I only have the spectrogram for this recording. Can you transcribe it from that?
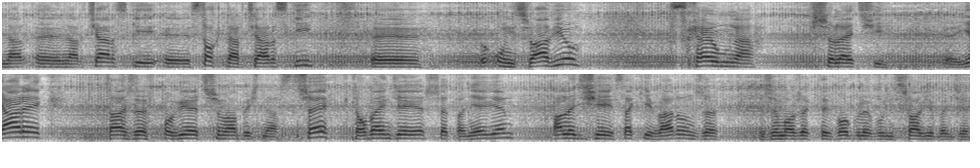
nar, e, narciarski, e, stok narciarski e, w Unicławiu. Z Chełmna przyleci e, Jarek, także w powietrzu ma być nas trzech. Kto będzie jeszcze, to nie wiem, ale dzisiaj jest taki warun, że, że może ktoś w ogóle w Unicławiu będzie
